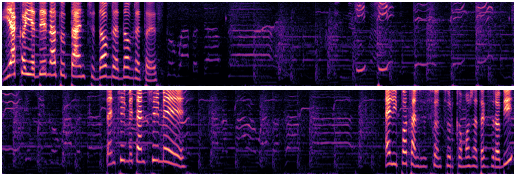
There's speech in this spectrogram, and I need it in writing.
Jako jedyna tu tańczy. Dobre, dobre to jest. Tańczymy, tańczymy! Eli, potańcz ze swoją córką. Można tak zrobić?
